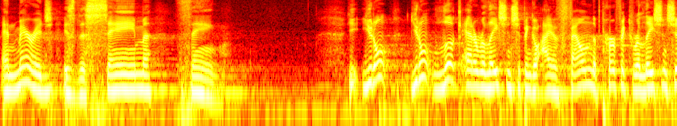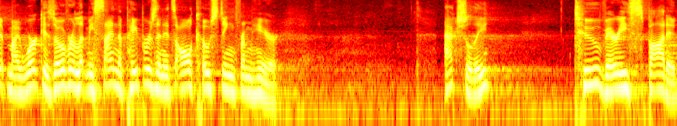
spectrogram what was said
And marriage is the same thing. You, don't, you don't look at a relationship and go, I have found the perfect relationship. My work is over. Let me sign the papers and it's all coasting from here. Actually, two very spotted,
